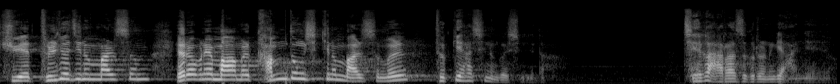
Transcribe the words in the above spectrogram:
귀에 들려지는 말씀, 여러분의 마음을 감동시키는 말씀을 듣게 하시는 것입니다. 제가 알아서 그러는 게 아니에요.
